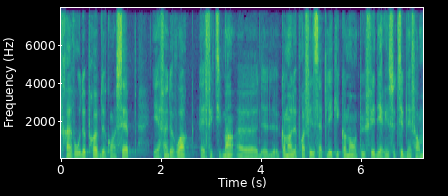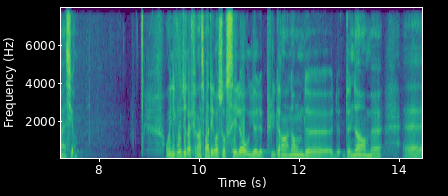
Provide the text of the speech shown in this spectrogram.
travaux de preuve de concept et afin de voir effectivement euh, comment le profil s'applique et comment on peut fédérer ce type d'informations. Au niveau du référencement des ressources, c'est là où il y a le plus grand nombre de, de, de normes euh,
